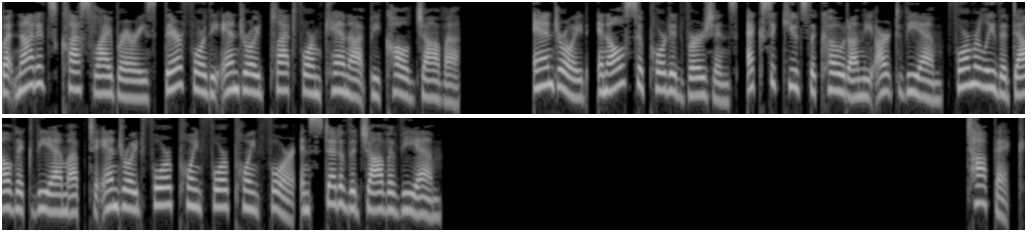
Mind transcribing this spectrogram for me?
but not its class libraries, therefore the Android platform cannot be called Java. Android, in all supported versions, executes the code on the ART VM formerly the Dalvik VM up to Android 4.4.4 instead of the Java VM. Topic.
